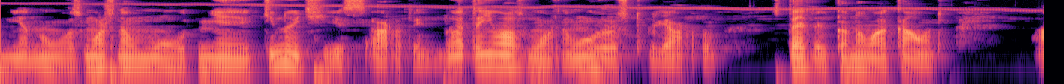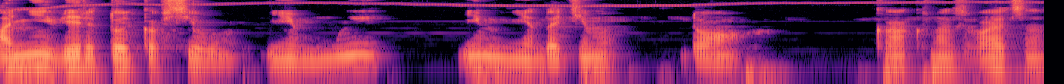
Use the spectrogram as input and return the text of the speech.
Не ну возможно могут мне кинуть из арты но это невозможно мы уже устроили арту стать только новый аккаунт. Они верят только в силу. И мы им не дадим то как называется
